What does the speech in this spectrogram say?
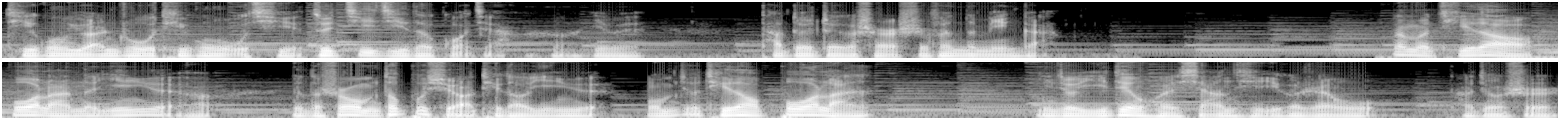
提供援助、提供武器最积极的国家啊，因为他对这个事儿十分的敏感。那么提到波兰的音乐啊，有的时候我们都不需要提到音乐，我们就提到波兰，你就一定会想起一个人物，他就是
